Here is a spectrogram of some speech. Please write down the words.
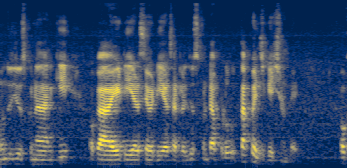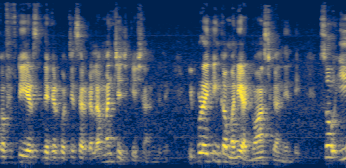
ముందు చూసుకున్న దానికి ఒక ఎయిటీ ఇయర్స్ సెవెంటీ ఇయర్స్ అట్లా చూసుకుంటే అప్పుడు తక్కువ ఎడ్యుకేషన్ ఉండే. ఒక ఫిఫ్టీ ఇయర్స్ దగ్గరకు వచ్చేసరికల్లా మంచి ఎడ్యుకేషన్ అందింది. ఇప్పుడైతే ఇంకా మరీ అడ్వాన్స్డ్గా అందింది. సో ఈ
